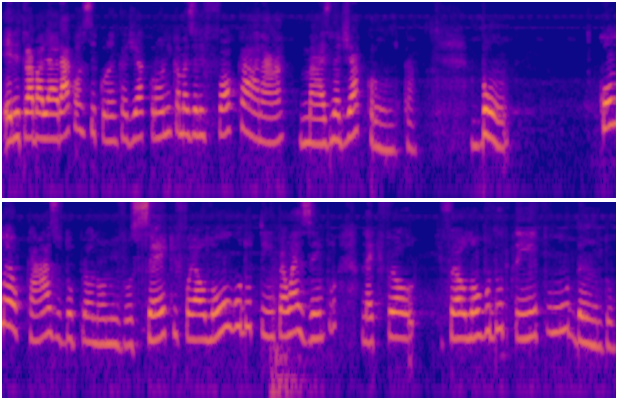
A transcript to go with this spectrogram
ele trabalhará com a sincrônica diacrônica, mas ele focará mais na diacrônica. Bom, como é o caso do pronome você, que foi ao longo do tempo, é um exemplo, né, que foi ao, que foi ao longo do tempo mudando.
